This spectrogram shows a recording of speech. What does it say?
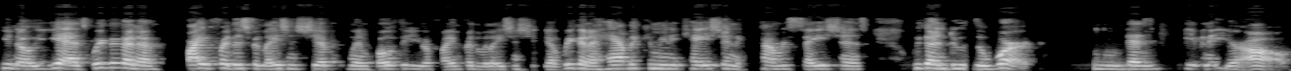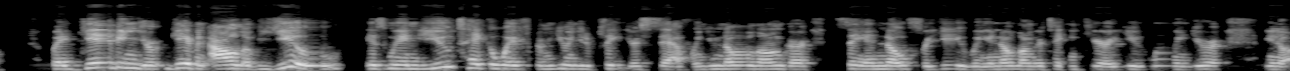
you know, yes, we're going to fight for this relationship when both of you are fighting for the relationship. We're going to have the communication, the conversations. We're going to do the work. Mm-hmm. That's giving it your all. But giving your giving all of you is when you take away from you and you deplete yourself, when you're no longer saying no for you, when you're no longer taking care of you, when you're, you know,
